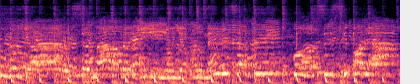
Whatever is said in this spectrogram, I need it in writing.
моя, росяна Україно, яблуневі сади, колосиські поля.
